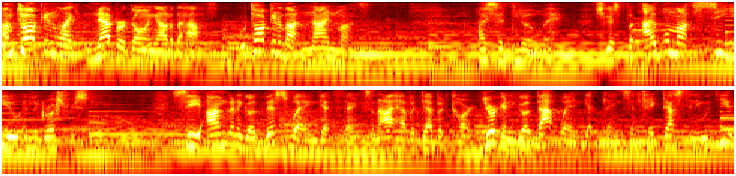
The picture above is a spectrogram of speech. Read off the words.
I'm talking like never going out of the house. We're talking about nine months. I said, no way. She goes, but I will not see you in the grocery store. See, I'm going to go this way and get things, and I have a debit card. You're going to go that way and get things and take destiny with you.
